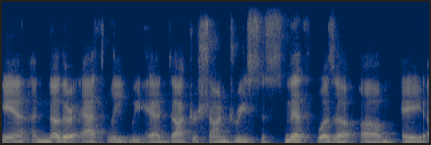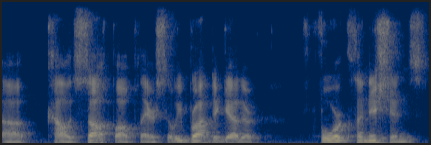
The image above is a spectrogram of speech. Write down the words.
and another athlete we had, Dr. Chandrisa Smith, was a um, a uh, college softball player. So we brought together four clinicians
